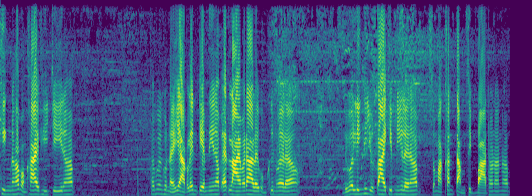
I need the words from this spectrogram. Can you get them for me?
King นะครับของค่าย PG นะครับ ถ้าเพื่อนคนไหนอยากเล่นเกมนี้นะครับ แอดไลน์มาได้เลยผมขึ้นไว้แล้ว หรือว่าลิงก์ที่อยู่ใต้คลิปนี้เลยนะครับ สมัครขั้นต่ำสิบบาทเท่านั้นครับ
